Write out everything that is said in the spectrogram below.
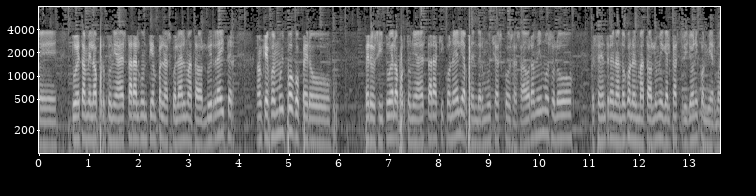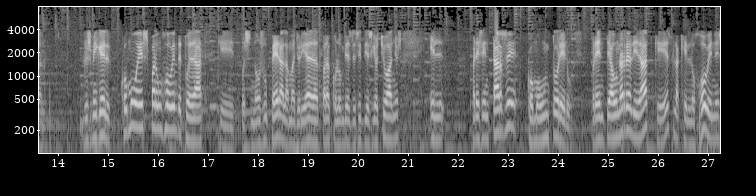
Eh, tuve también la oportunidad de estar algún tiempo en la escuela del matador Luis Reiter, aunque fue muy poco, pero pero sí tuve la oportunidad de estar aquí con él y aprender muchas cosas. Ahora mismo solo estoy entrenando con el matador Luis Miguel Castrillón y con mi hermano. Luis Miguel, ¿cómo es para un joven de tu edad, que pues no supera la mayoría de edad para Colombia, es decir, 18 años, el presentarse como un torero frente a una realidad que es la que los jóvenes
